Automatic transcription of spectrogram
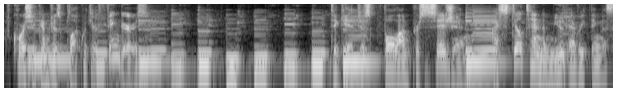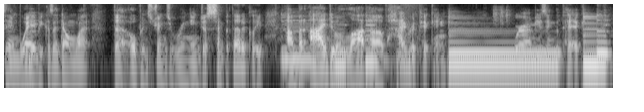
of course, you can just pluck with your fingers to get just full on precision. I still tend to mute everything the same way because I don't want the open strings ringing just sympathetically. Um, but I do a lot of hybrid picking where I'm using the pick. Okay,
